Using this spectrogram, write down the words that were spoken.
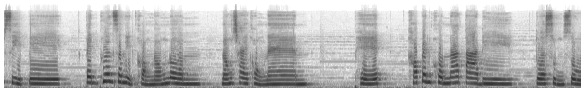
24 ปี เป็นเพื่อนสนิทของน้องนน น้องชายของแนน เพชรเขาเป็นคนหน้าตาดี ตัวสูงสู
